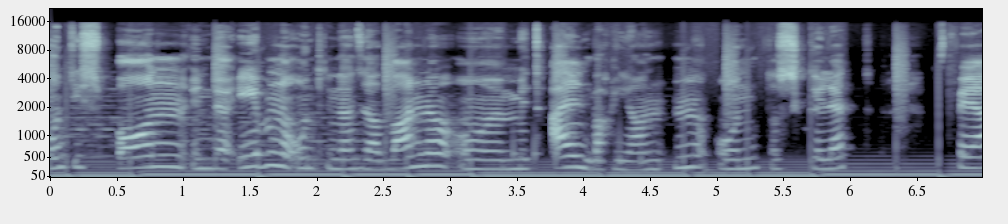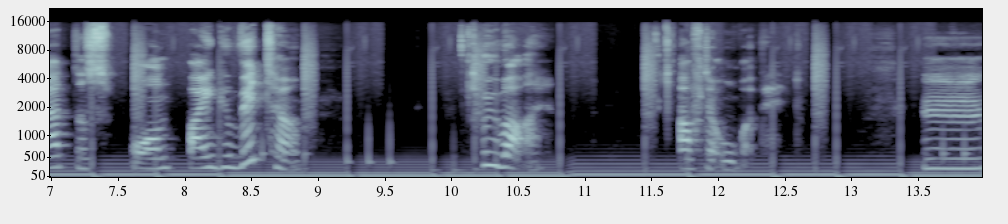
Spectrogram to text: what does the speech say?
Und die spawnen in der Ebene und in der Savanne äh, mit allen Varianten. Und das Skelettpferd, das spawnt bei Gewitter. Überall. Auf der Oberwelt. Mm.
